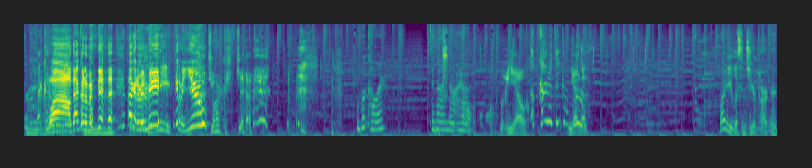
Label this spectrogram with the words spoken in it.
no. That Wow, that could have been that could have been me. Could have been you. George. Yeah. What color did I not have? Yo. I'm kind of thinking blue. Yellow. Why do you listen to your partner?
